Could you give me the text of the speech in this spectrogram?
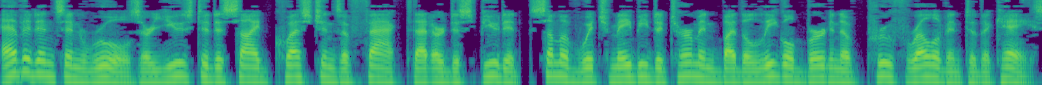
Evidence and rules are used to decide questions of fact that are disputed, some of which may be determined by the legal burden of proof relevant to the case.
